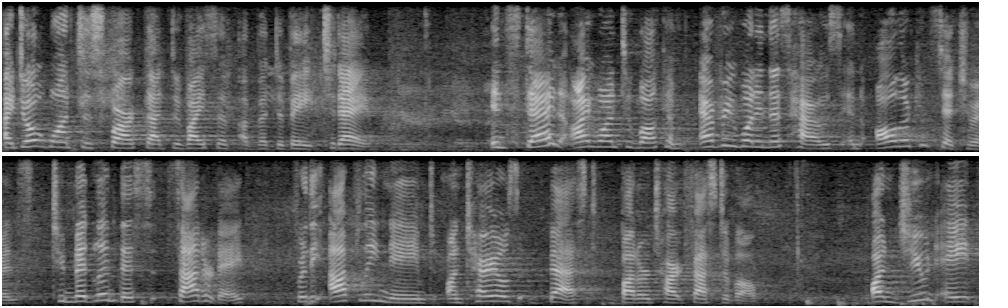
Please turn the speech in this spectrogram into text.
I don't want to spark that divisive of a debate today. Instead, I want to welcome everyone in this House and all their constituents to Midland this Saturday for the aptly named Ontario's Best Butter Tart Festival. On June 8th,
